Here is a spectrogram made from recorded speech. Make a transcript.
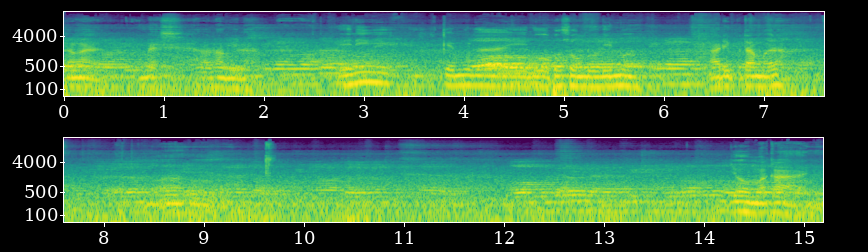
Sangat best Alhamdulillah. Ini kita mulai 2025 Hari pertama lah. Ah, Macarne.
